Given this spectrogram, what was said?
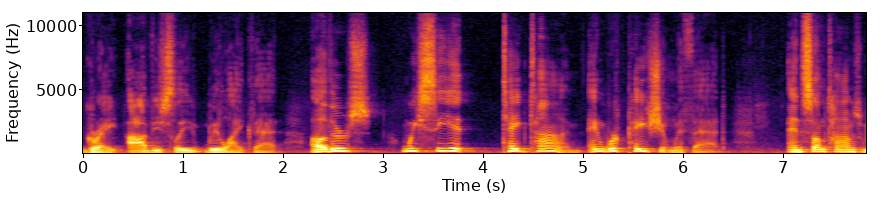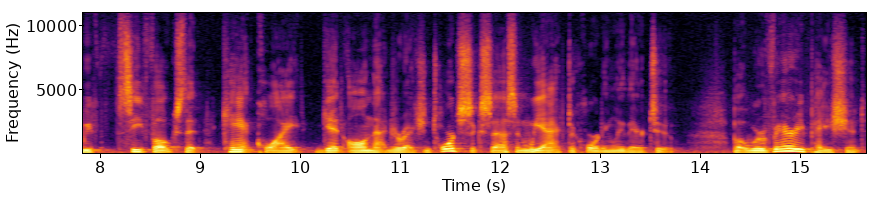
great. Obviously, we like that. Others, we see it take time, and we're patient with that. And sometimes we see folks that can't quite get on that direction towards success, and we act accordingly there too. But we're very patient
